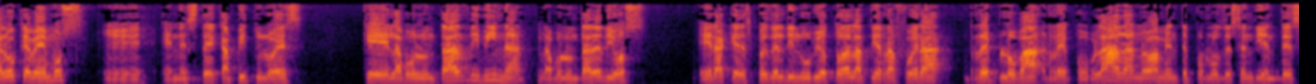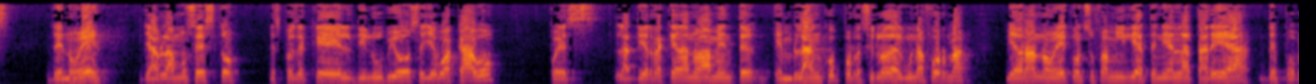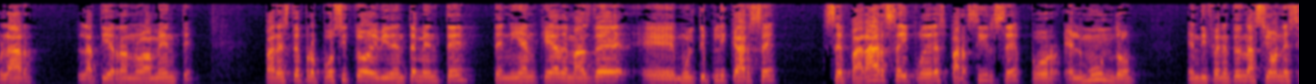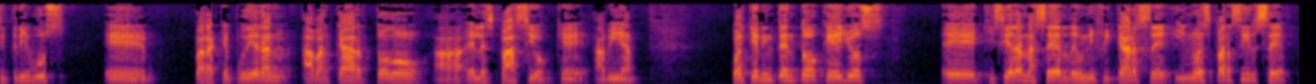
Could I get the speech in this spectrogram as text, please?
Algo que vemos eh, en este capítulo es que la voluntad divina, la voluntad de Dios, era que después del diluvio toda la tierra fuera repoblada nuevamente por los descendientes de Noé. Ya hablamos esto, después de que el diluvio se llevó a cabo, pues la tierra queda nuevamente en blanco, por decirlo de alguna forma, y ahora Noé con su familia tenían la tarea de poblar la tierra nuevamente. Para este propósito, evidentemente, tenían que, además de eh, multiplicarse, separarse y poder esparcirse por el mundo en diferentes naciones y tribus eh, para que pudieran abarcar todo ah, el espacio que había. Cualquier intento que ellos eh, quisieran hacer de unificarse y no esparcirse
